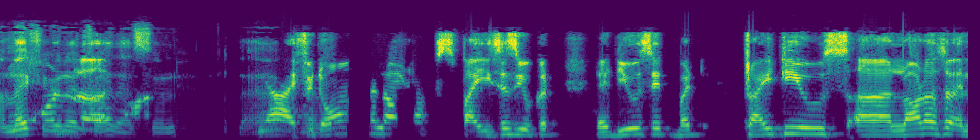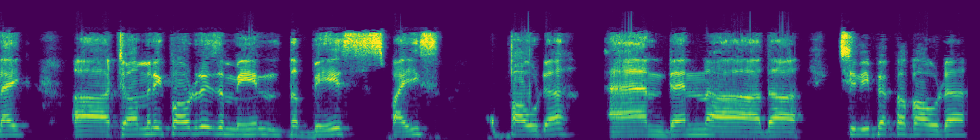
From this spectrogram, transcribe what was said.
I'm actually gonna uh, try that soon. Yeah, if you don't want a lot of spices, you could reduce it, but try to use a lot of like uh, turmeric powder is the main, the base spice powder, and then uh, the chili pepper powder,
